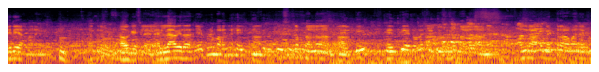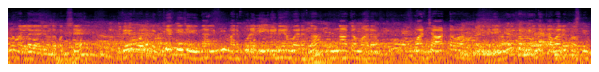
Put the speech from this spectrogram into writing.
ശരിയാണ് ഉള്ളൂ ഓക്കെ. എല്ലാവിധ എപ്പോഴും പറഞ്ഞ ഹെൽത്തി ക്രിറ്റിസിസം നല്ലതാണ്. ഹെൽത്തി ഹെൽത്തി ആയിട്ടുള്ള ക്രിറ്റിസിസം നല്ലതാണ്. അതൊരാൾ ബെറ്റർ ആവാനായിട്ടുള്ള നല്ല കാര്യമാണ്. പക്ഷേ ഇതേപോലെ വ്യക്തിഹത്യ ചെയ്യുന്ന അല്ലെങ്കിൽ മനഃപൂർവം ഡിഗ്രേഡ് ചെയ്യാൻ വരുന്ന ഉണ്ണാക്കന്മാരെ ചാട്ടമാണ് കഴിക്കുന്നത് എന്റെ കണ്ണ് വന്ന കവാലം പൊട്ടിക്കും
